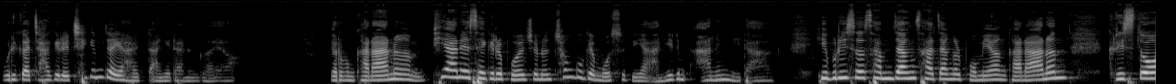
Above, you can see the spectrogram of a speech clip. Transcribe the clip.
우리가 자기를 책임져야 할 땅이라는 거예요. 여러분 가나안은 피안의 세계를 보여주는 천국의 모습이 아니, 아닙니다. 히브리서 3장 4장을 보면 가나안은 그리스도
